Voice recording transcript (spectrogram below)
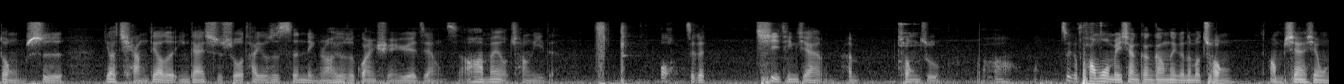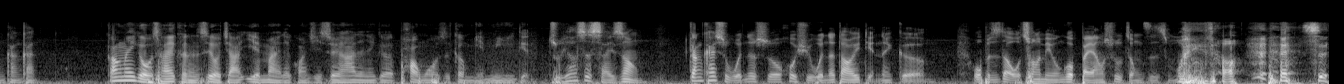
洞，是要强调的，应该是说它又是森林，然后又是管弦乐这样子啊，蛮有创意的。哦，这个气听起来很充足哦，这个泡沫没像刚刚那个那么冲。好，我们现在先闻看看。刚那个我猜可能是有加燕麦的关系，所以它的那个泡沫是更绵密一点。主要是 Saison，刚开始闻的时候或许闻得到一点那个，我不知道，我从来没闻过白杨树种子什么味道。是，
